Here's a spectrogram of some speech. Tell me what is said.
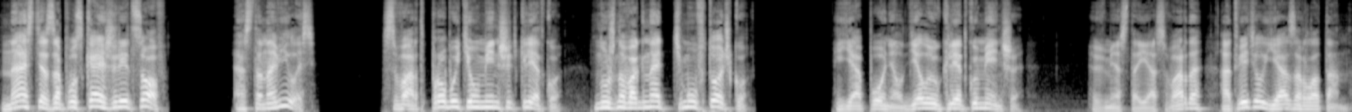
Настя, запускай жрецов. Остановилась. Сварт, пробуйте уменьшить клетку. Нужно вогнать тьму в точку. Я понял, делаю клетку меньше. Вместо я Сварда ответил я Зарлатан.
